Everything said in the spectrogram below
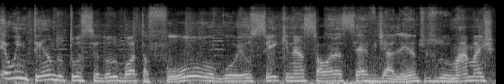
eu entendo o torcedor do Botafogo, eu sei que nessa hora serve de alento e tudo mais, mas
